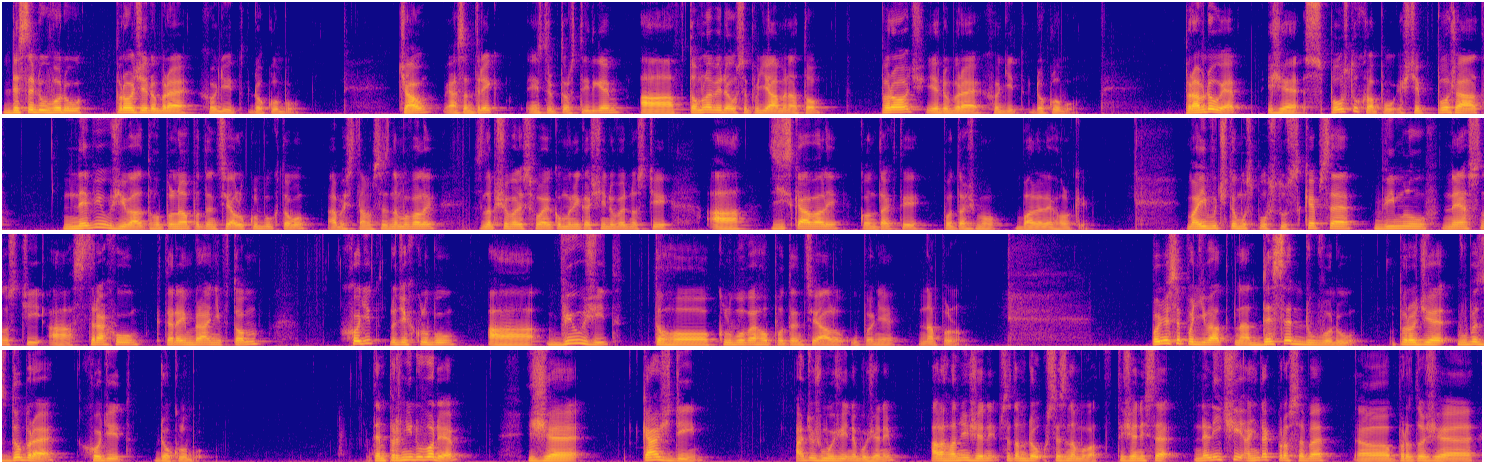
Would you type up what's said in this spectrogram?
10 důvodů, proč je dobré chodit do klubu. Čau, já jsem Trik, instruktor Street Game a v tomhle videu se podíváme na to, proč je dobré chodit do klubu. Pravdou je, že spoustu chlapů ještě pořád nevyužívá toho plného potenciálu klubu k tomu, aby se tam seznamovali, zlepšovali svoje komunikační dovednosti a získávali kontakty, potažmo balili holky. Mají vůči tomu spoustu skepse, výmluv, nejasností a strachu, které jim brání v tom chodit do těch klubů a využít toho klubového potenciálu úplně naplno. Pojďme se podívat na 10 důvodů, proč je vůbec dobré chodit do klubu. Ten první důvod je, že každý, ať už muži nebo ženy, ale hlavně ženy se tam jdou seznamovat. Ty ženy se nelíčí ani tak pro sebe, uh, protože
